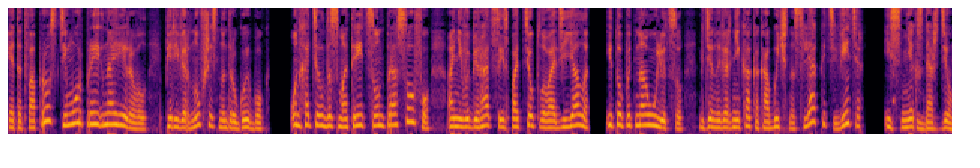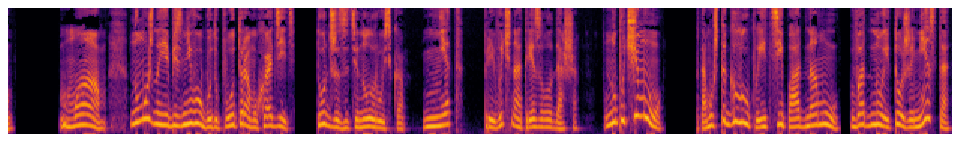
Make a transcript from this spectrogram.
Этот вопрос Тимур проигнорировал, перевернувшись на другой бок. Он хотел досмотреть сон про Софу, а не выбираться из-под теплого одеяла и топать на улицу, где наверняка, как обычно, слякоть, ветер и снег с дождем. «Мам, ну можно я без него буду по утрам уходить?» Тут же затянул Руська. «Нет», — привычно отрезала Даша. «Ну почему?» «Потому что глупо идти по одному в одно и то же место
